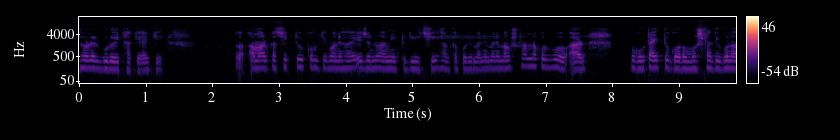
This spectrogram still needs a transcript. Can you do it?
ধরনের গুঁড়োই থাকে আর কি। তো আমার কাছে একটু কমতি মনে হয় এই জন্য আমি একটু দিয়েছি হালকা পরিমাণে। মানে মাংস রান্না করব আর গোটা একটু গরম মশলা দিব না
